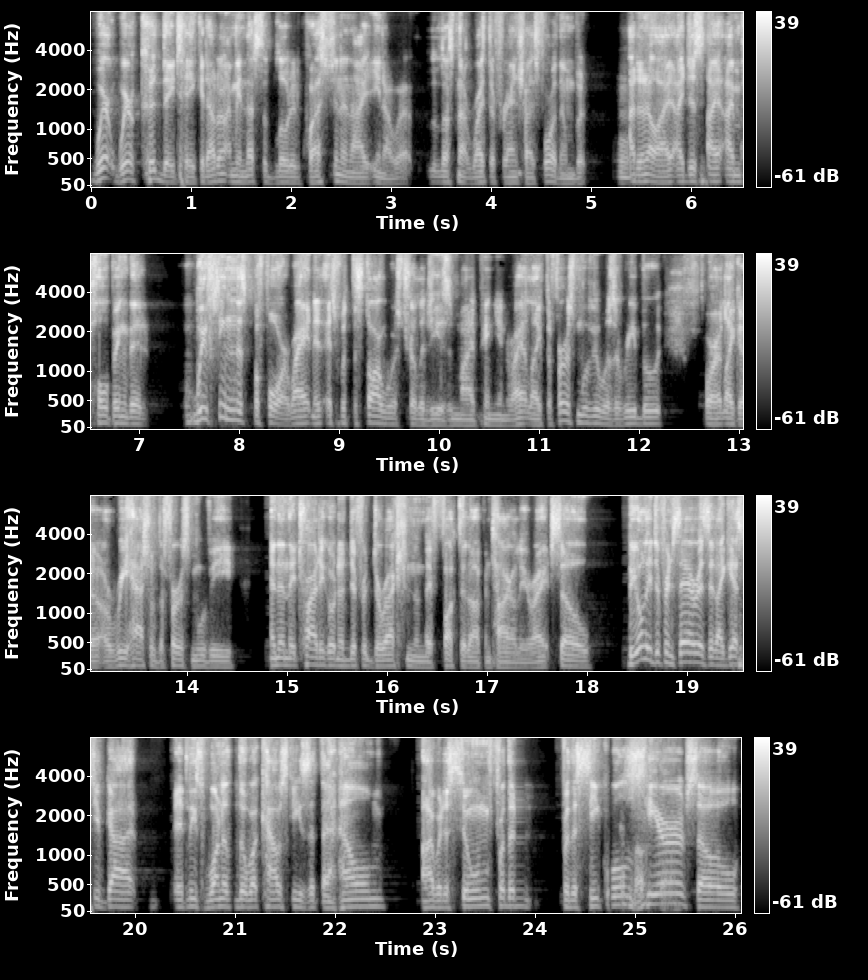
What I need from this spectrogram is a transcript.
where where could they take it? I don't. I mean, that's a loaded question, and I, you know, uh, let's not write the franchise for them. But Mm. I don't know. I, I just I, I'm hoping that we've seen this before, right? And it's with the Star Wars trilogies, in my opinion, right? Like the first movie was a reboot or like a, a rehash of the first movie, and then they tried to go in a different direction and they fucked it up entirely, right? So the only difference there is that I guess you've got at least one of the Wachowskis at the helm. I would assume for the for the sequels here. So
